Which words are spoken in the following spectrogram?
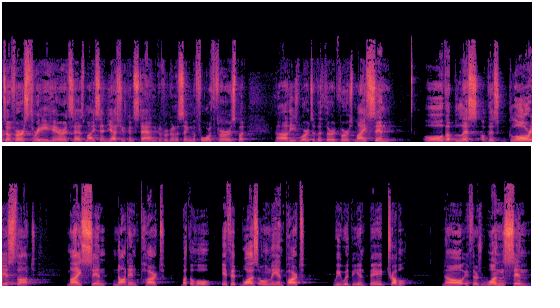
Words of verse 3 here, it says, My sin. Yes, you can stand because we're going to sing the fourth verse, but uh, these words of the third verse My sin, oh, the bliss of this glorious thought. My sin, not in part, but the whole. If it was only in part, we would be in big trouble. Now, if there's one sin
